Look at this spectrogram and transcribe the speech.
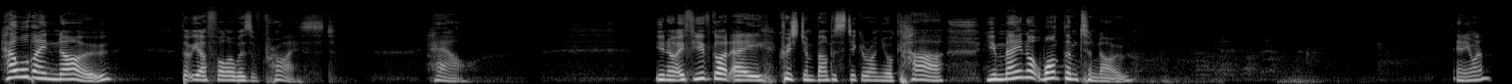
How will they know that we are followers of Christ? How? You know, if you've got a Christian bumper sticker on your car, you may not want them to know. Anyone?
